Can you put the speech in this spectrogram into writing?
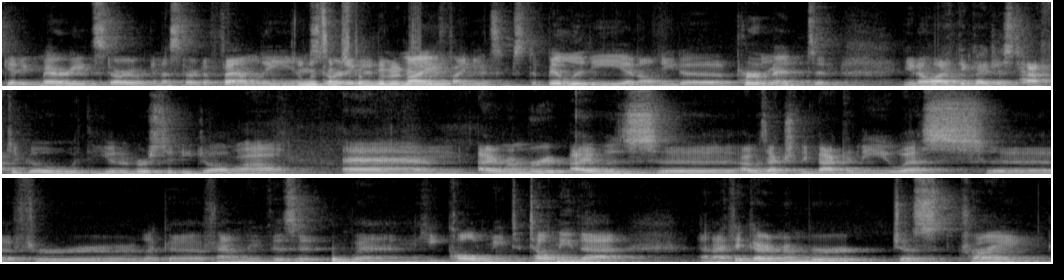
getting married start i'm going to start a family i'm need some starting a new life i need some stability and i'll need a permit and you know i think i just have to go with the university job. Wow. And I remember I was uh, I was actually back in the U.S. Uh, for like a family visit when he called me to tell me that, and I think I remember just crying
